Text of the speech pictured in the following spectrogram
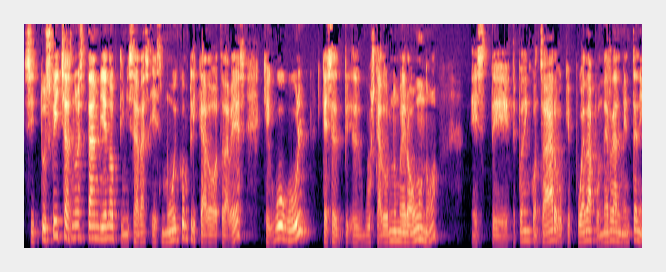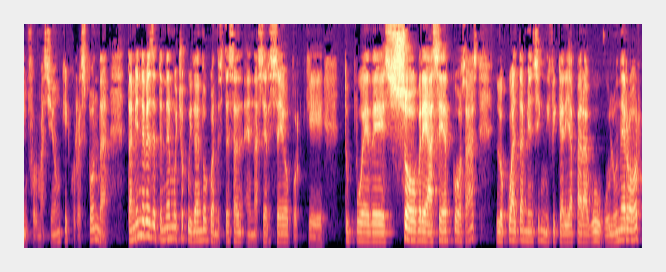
Si tus fichas no están bien optimizadas, es muy complicado otra vez que Google, que es el, el buscador número uno, este, te pueda encontrar o que pueda poner realmente la información que corresponda. También debes de tener mucho cuidado cuando estés en hacer SEO porque tú puedes sobrehacer cosas, lo cual también significaría para Google un error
